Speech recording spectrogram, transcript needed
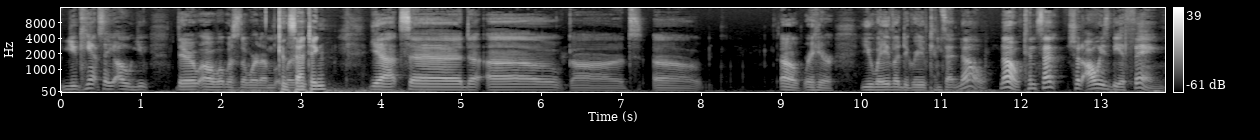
you can't say, "Oh, you there oh, what was the word I'm Consenting. yeah, it said, oh, God. Uh, oh, right here. You waive a degree of consent. No, no. Consent should always be a thing.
